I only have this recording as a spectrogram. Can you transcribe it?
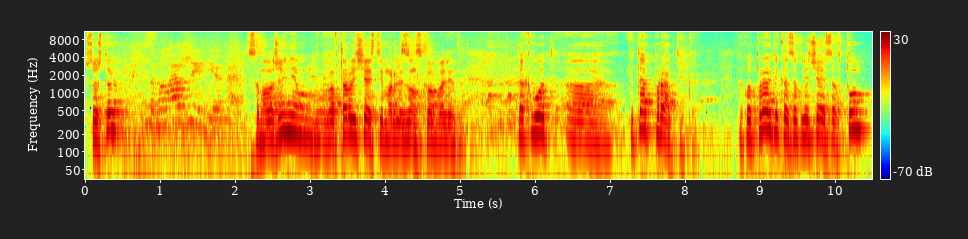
Что-что? с омоложением во второй части марлезонского балета. Так вот, э, итак, практика. Так вот, практика заключается в том,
